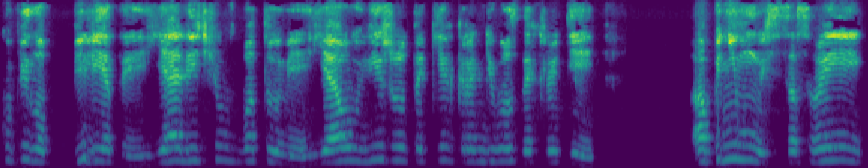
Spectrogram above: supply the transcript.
купила билеты, я лечу в Батуми, я увижу таких грандиозных людей, обнимусь со своей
